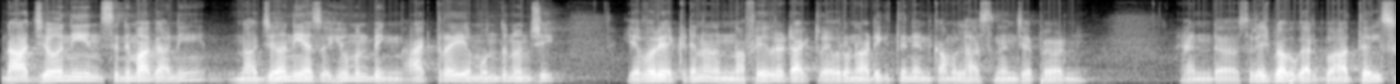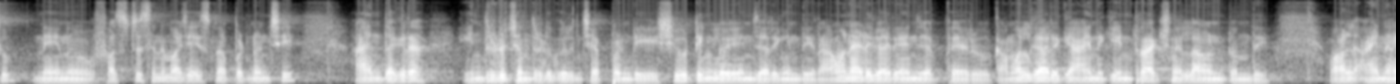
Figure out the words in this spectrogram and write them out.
నా జర్నీ ఇన్ సినిమా కానీ నా journey as a human being actor అయ్యే ముందు నుంచి ఎవరు ఎక్కడైనా నా ఫేవరెట్ యాక్టర్ ఎవరైనా అడిగితే నేను కమల్ హాసన్ అని చెప్పేవాడిని. అండ్ uh, సురేష్ బాబు గారికి బాగా తెలుసు. నేను ఫస్ట్ సినిమా చేసినప్పటి నుంచి ఆయన దగ్గర ఇంద్రుడు చంద్రుడు గురించి చెప్పండి షూటింగ్లో ఏం జరిగింది రామనాయుడు గారు ఏం చెప్పారు కమల్ గారికి ఆయనకి ఇంటరాక్షన్ ఎలా ఉంటుంది వాళ్ళు ఆయన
